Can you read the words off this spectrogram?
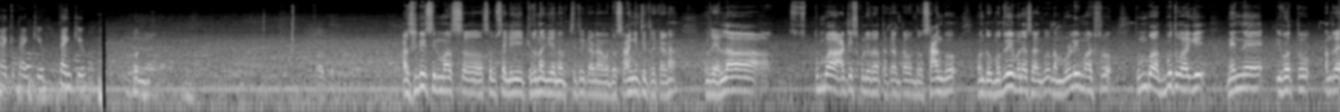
thank you thank you thank you Arshini cinemas ಸಂಸ್ಥೆಯಲ್ಲಿ ಕಿರುನಗೆ ಅನ್ನೋ ಚಿತ್ರೀಕರಣ ಒಂದು ಸಾಂಗಿನ ಚಿತ್ರೀಕರಣ ಅಂದರೆ ಎಲ್ಲ ತುಂಬ ಆರ್ಟಿಸ್ಟ್ಗಳಿರತಕ್ಕಂಥ ಒಂದು ಸಾಂಗು ಒಂದು ಮದುವೆ ಮನೆ ಸಾಂಗು. ನಮ್ಮ ಮುರಳಿ ಮಾಸ್ಟ್ರು ತುಂಬ ಅದ್ಭುತವಾಗಿ ನಿನ್ನೆ ಇವತ್ತು ಅಂದರೆ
